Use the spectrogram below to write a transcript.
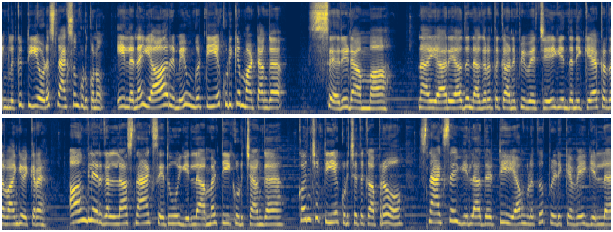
எங்களுக்கு டீயோட ஸ்நாக்ஸும் கொடுக்கணும். இல்லைன்னா யாருமே உங்கள் டீயை குடிக்க மாட்டாங்க. சரிடாம்மா. நான் யாரையாவது நகரத்துக்கு அனுப்பி வச்சு இந்த நீ கேட்குறத வாங்கி வைக்கிறேன். ஆங்கிலேயர்கள்லாம் ஸ்நாக்ஸ் எதுவும் இல்லாமல் டீ குடிச்சாங்க. கொஞ்சம் டீயை குடிச்சதுக்கு அப்புறம் ஸ்நாக்ஸே இல்லாத டீ அவங்களுக்கு பிடிக்கவே இல்லை.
